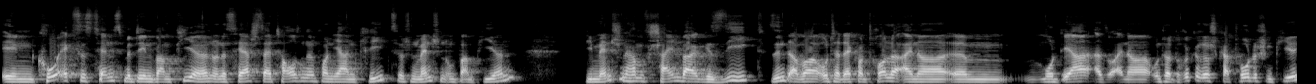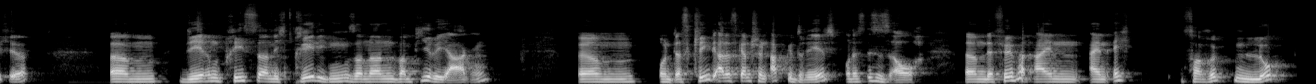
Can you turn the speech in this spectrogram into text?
in Koexistenz mit den Vampiren und es herrscht seit tausenden von Jahren Krieg zwischen Menschen und Vampiren. Die Menschen haben scheinbar gesiegt, sind aber unter der Kontrolle einer ähm, modern, also einer unterdrückerisch-katholischen Kirche ähm, deren Priester nicht predigen, sondern Vampire jagen. Ähm, und das klingt alles ganz schön abgedreht und das ist es auch. Ähm, der Film hat einen, einen echt verrückten Look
